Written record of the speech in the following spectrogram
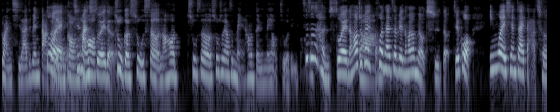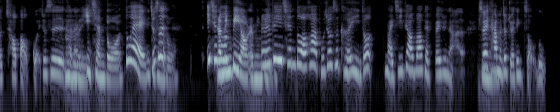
短期来这边打对，工，其实蛮衰的，住个宿舍，然后宿舍宿舍要是没，他们等于没有住的地方，这真的很衰，然后就被困在这边，然后又没有吃的，结果因为现在打车超宝贵，就是可能一千多，对你就是一千人民币哦，人民币，人民币一千多的话，不就是可以都买机票，不知道可以飞去哪了，所以他们就决定走路。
